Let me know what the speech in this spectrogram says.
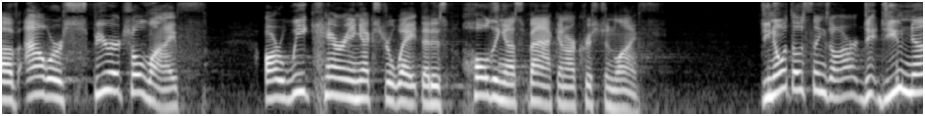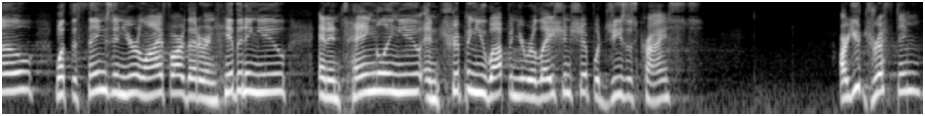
of our spiritual life are we carrying extra weight that is holding us back in our Christian life? Do you know what those things are? Do, do, you know what the things in your life are that are inhibiting you and entangling you and tripping you up in your relationship with Jesus Christ? Are you drifting?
